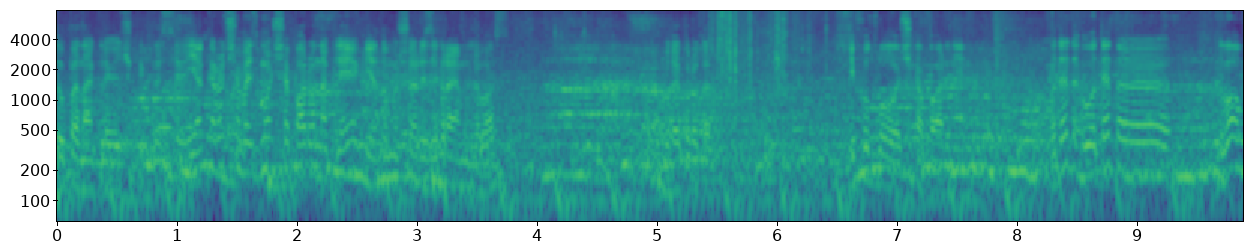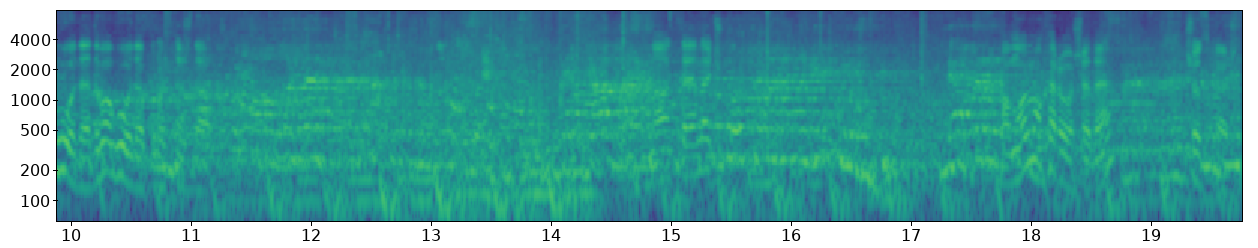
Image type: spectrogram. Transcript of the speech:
Тупо наклеечки. Я, короче, возьму еще пару наклеек, я думаю, что разыграем для вас. Будет круто. И футболочка, парни. Вот это, вот это два года, два года просто ждал. На оценочку. По-моему, хорошая, да? Что скажешь?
